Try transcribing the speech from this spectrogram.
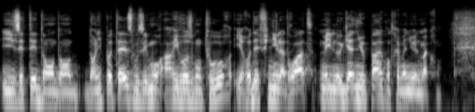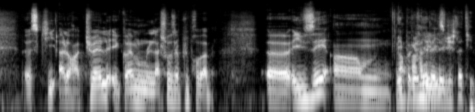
ils étaient dans, dans, l'hypothèse où Zemmour arrive au second tour, il redéfinit la droite, mais il ne gagne pas contre Emmanuel Macron. Euh, ce qui, à l'heure actuelle, est quand même la chose la plus probable. Et il faisait un. il peut gagner les législatives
